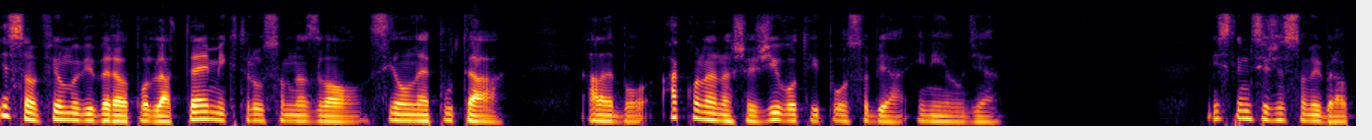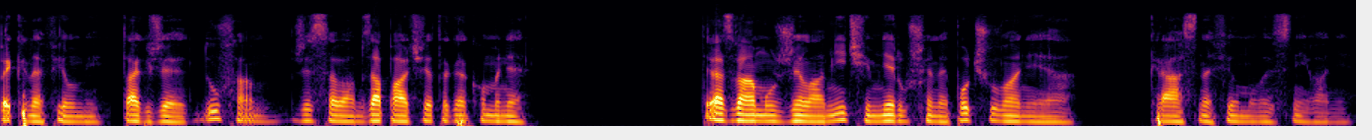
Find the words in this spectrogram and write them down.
Dnes som filmy vyberal podľa témy, ktorú som nazval Silné putá, alebo Ako na naše životy pôsobia iní ľudia. Myslím si, že som vybral pekné filmy, takže dúfam, že sa vám zapáčia tak ako mne. Teraz vám už želám ničím nerušené počúvanie a krásne filmové snívanie.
